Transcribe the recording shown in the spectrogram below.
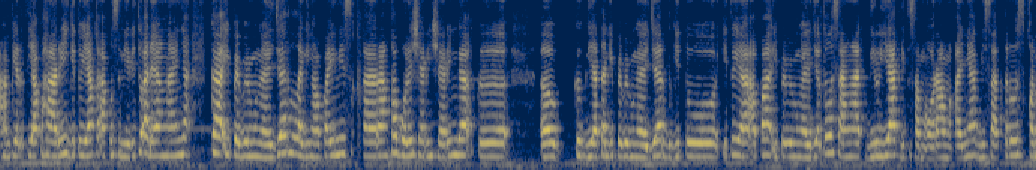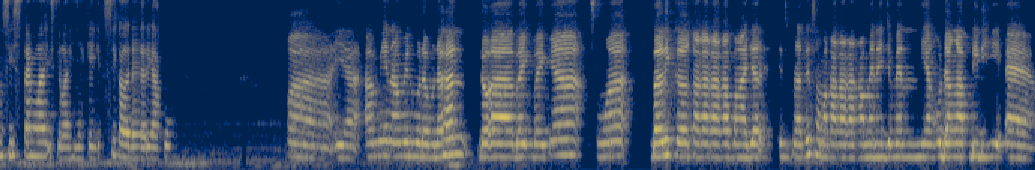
Hampir tiap hari gitu ya ke aku sendiri tuh ada yang nanya kak IPB mengajar lagi ngapain nih sekarang? Kak boleh sharing-sharing nggak ke uh, kegiatan IPB mengajar begitu. Itu ya apa IPB mengajar tuh sangat dilihat gitu sama orang makanya bisa terus konsisten lah istilahnya. Kayak gitu sih kalau dari aku. Wah, iya, amin amin. Mudah-mudahan doa baik-baiknya semua balik ke kakak-kakak pengajar inspiratif sama kakak-kakak manajemen yang udah ngabdi di IM.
